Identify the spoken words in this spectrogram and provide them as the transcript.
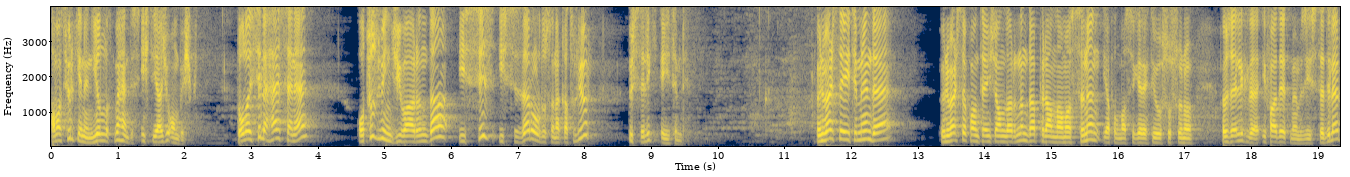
Ama Türkiye'nin yıllık mühendis ihtiyacı 15 bin. Dolayısıyla her sene 30 bin civarında işsiz, işsizler ordusuna katılıyor. Üstelik eğitimli. Üniversite eğitiminin de, üniversite kontenjanlarının da planlamasının yapılması gerektiği hususunu özellikle ifade etmemizi istediler.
